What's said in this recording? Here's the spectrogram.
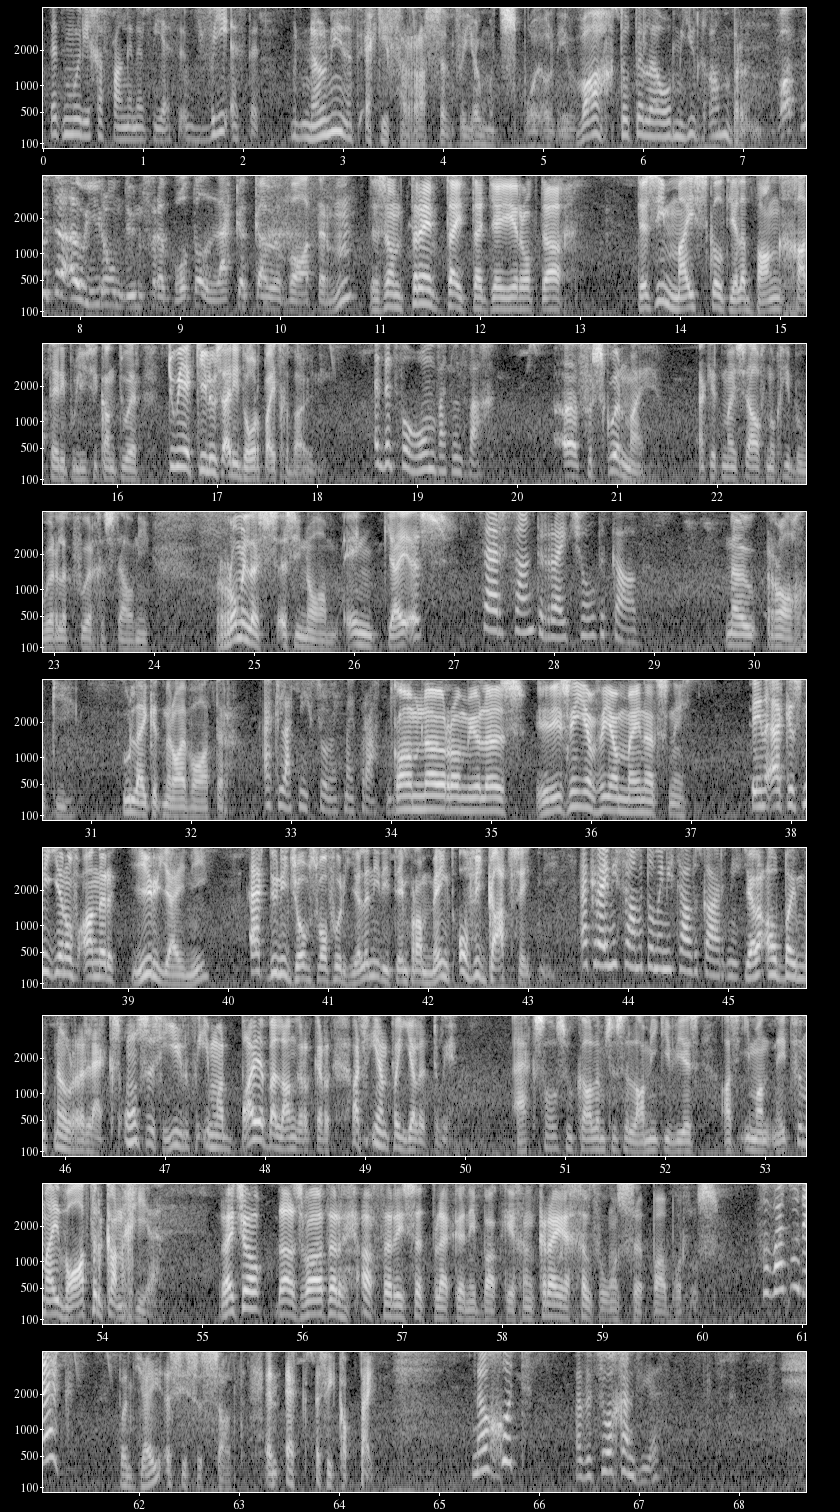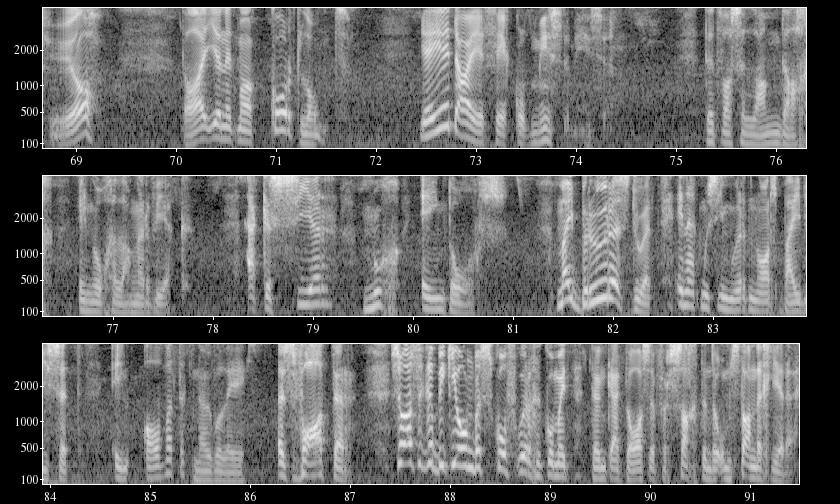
Dit moet die gevangene wees. Wie is dit? Moet nou nie dat ek die verrassing vir jou moet spoil nie. Wag tot hulle hom hier aanbring. Wat moet 'n ou hier om doen vir 'n bottel lekker koue water, hm? Dis omtrent tyd dat jy hier opdag. Dis nie my skuld julle bang gat uit die polisiekantoor 2 kilos uit die dorp uitgebou nie. Is dit vir hom wat ons wag? Uh verskoon my. Ek het myself nog nie behoorlik voorgestel nie. Romulus is die naam en jy is? Sersant Rachel de Kaap. Nou Rageltjie. Hoe lyk dit met daai water? Ek laat nie so met my praat nie. Kom nou Romulus, hierdie is nie een van jou myners nie. En ek is nie een of ander hier jy nie. Ek doen die jobs waarvoor jy nie die temperament of die guts het nie. Ek ry nie saam met hom in dieselfde kar nie. Julle albei moet nou relax. Ons is hier vir iemand baie belangriker as een van julle twee. Ek sal so kalm soos 'n lammetjie wees as iemand net vir my water kan gee. Rachel, daar's water agter die sitplekke in die bak. Jy gaan kry gou vir ons 'n paar bottels. Vir wat moet ek? Want jy is die sergeant en ek is die kaptein. Nou goed, as dit so gaan wees. Ja. Daai een het maar kort lont. Jy het daai effek op meeste mense. Dit was 'n lang dag en nog 'n langer week. Ek is seer, moeg en dors. My broer is dood en ek moes die moordenaars babysit en al wat ek nou wil hê is water. So as ek 'n bietjie onbeskof oorgekom het, dink ek daar's 'n versagtende omstandighede.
